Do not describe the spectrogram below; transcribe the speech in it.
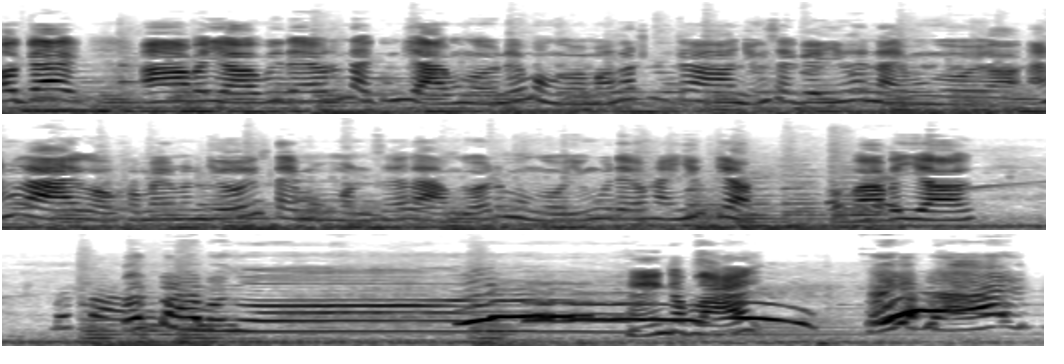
Ok, à, bây giờ video đến đây cũng dài mọi người. Nếu mọi người mà thích uh, những series như thế này Mọi người uh, ấn like rồi comment bên dưới. Tem một mình sẽ làm gửi đến mọi người những video hay nhất nha. Và bây giờ Bye bye mọi người. Hẹn gặp lại. Hẹn gặp lại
